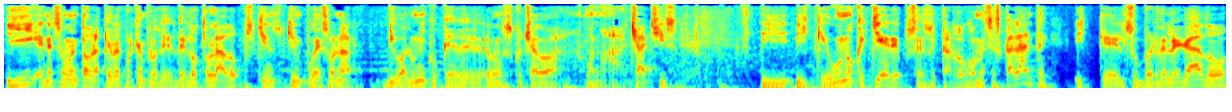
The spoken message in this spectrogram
Y en ese momento habrá que ver, por ejemplo, de- del otro lado, pues quién, quién puede sonar. Digo, al único que hemos escuchado a, bueno, a Chachis, y, y que uno que quiere pues es Ricardo Gómez Escalante y que el superdelegado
